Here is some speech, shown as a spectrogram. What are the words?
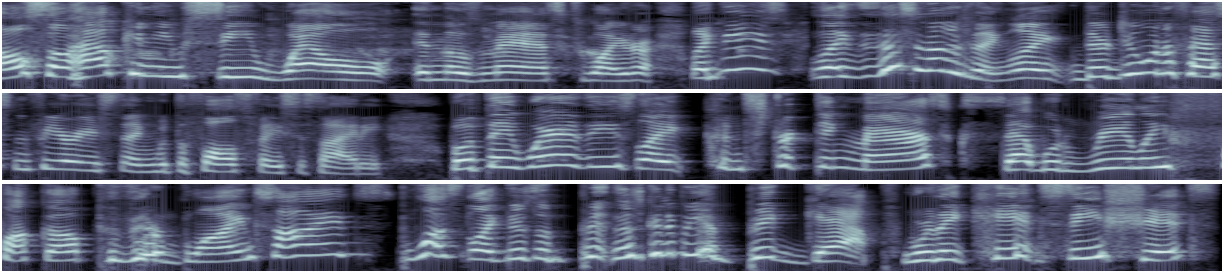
Also, how can you see well in those masks while you're like these? Like that's another thing. Like they're doing a Fast and Furious thing with the False Face Society, but they wear these like constricting masks that would really fuck up their blind sides. Plus, like there's a bit, there's gonna be a big gap where they can't see shit.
